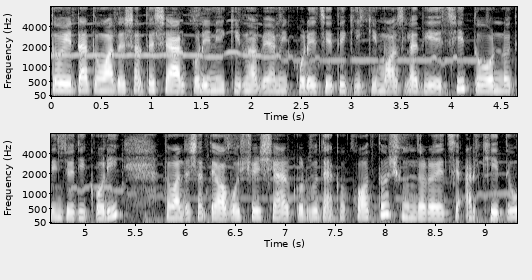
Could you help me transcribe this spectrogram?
তো এটা তোমাদের সাথে শেয়ার করিনি, কীভাবে আমি করেছি, এতে কী কী মশলা দিয়েছি, তো অন্যদিন যদি করি, তোমাদের সাথে অবশ্যই শেয়ার করব। দেখো কত সুন্দর হয়েছে, আর খেতেও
